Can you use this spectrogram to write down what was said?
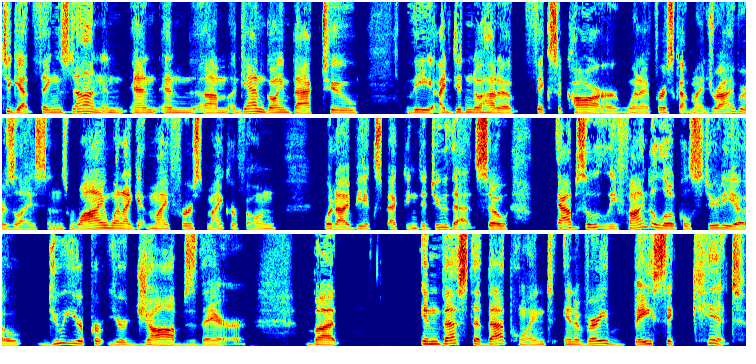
to get things done. And and and um, again going back to the I didn't know how to fix a car when I first got my driver's license. Why, when I get my first microphone, would I be expecting to do that? So, absolutely, find a local studio, do your your jobs there, but invest at that point in a very basic kit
